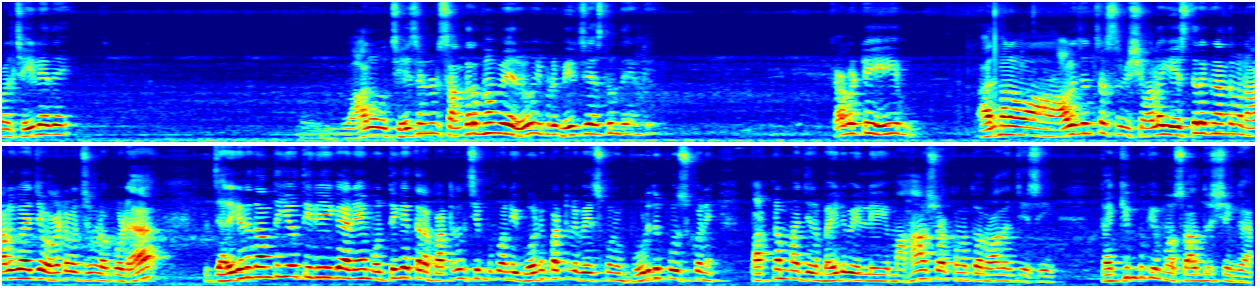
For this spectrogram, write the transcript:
వాళ్ళు చేయలేదే. వారు చేసినటువంటి సందర్భం వేరు ఇప్పుడు మీరు చేస్తుంది ఏంటి? కాబట్టి అది మనం ఆలోచించాల్సిన విషయం. అలాగే ఎస్తర గ్రంథం నాలుగు అధ్యాయం ఒకటి వచ్చంలో కూడా జరిగినదంతయో తెలియగానే ముద్దుగా తన బట్టలు చింపుకొని గోని బట్టలు వేసుకొని బూడిద పూసుకొని పట్నం మధ్యన బయలు వెళ్ళి మహాశోకముతో రోదన చేసి తగ్గింపుకి మో సాదృశ్యంగా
